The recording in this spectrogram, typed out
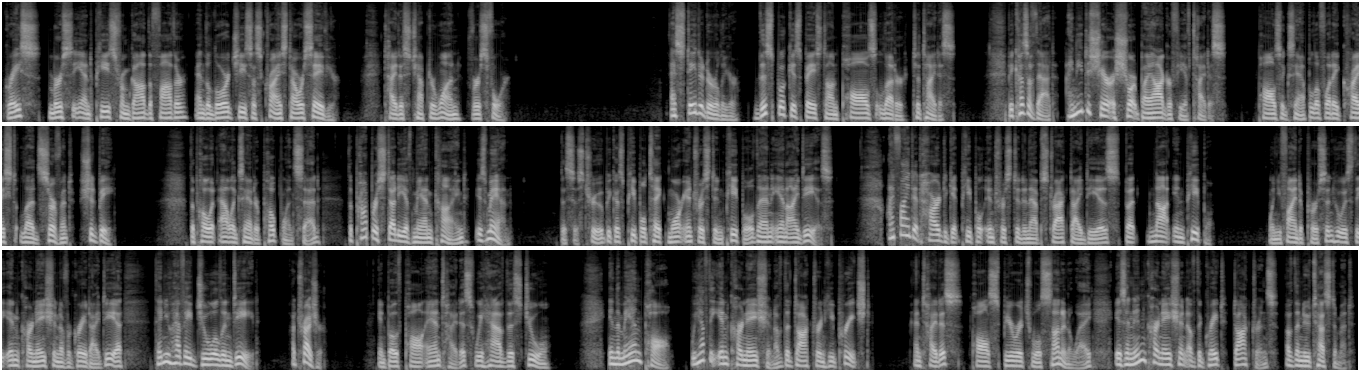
grace, mercy, and peace from God the Father and the Lord Jesus Christ our Savior. Titus chapter 1, verse 4. As stated earlier, this book is based on Paul's letter to Titus. Because of that, I need to share a short biography of Titus, Paul's example of what a Christ led servant should be. The poet Alexander Pope once said, The proper study of mankind is man. This is true because people take more interest in people than in ideas. I find it hard to get people interested in abstract ideas, but not in people. When you find a person who is the incarnation of a great idea, then you have a jewel indeed, a treasure. In both Paul and Titus, we have this jewel. In the man Paul, we have the incarnation of the doctrine he preached, and Titus, Paul's spiritual son in a way, is an incarnation of the great doctrines of the New Testament.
